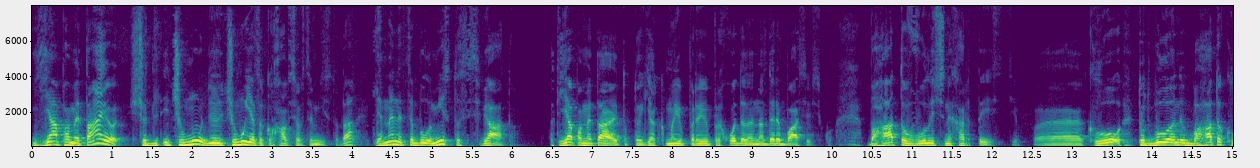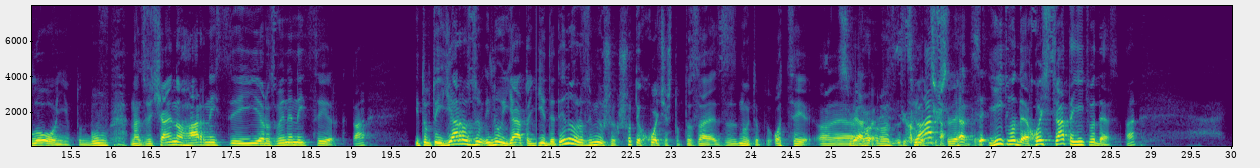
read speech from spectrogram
Я пам'ятаю, що чому, чому я закохався в це місто. Да? Для мене це було місто свято. От я пам'ятаю, тобто, як ми при, приходили на Дерибасівську, багато вуличних артистів, е, кло... тут було багато клоунів, тут був надзвичайно гарний і розвинений цирк. Та? І тобто я розумію, ну я тоді дитиною розумів, що якщо ти хочеш, тобто за ну, тобто, оце е, Свято. роз- Ти свята, хочеш свято. їдь в Одесу, хочеш свята, їдь в Одесу. Так?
